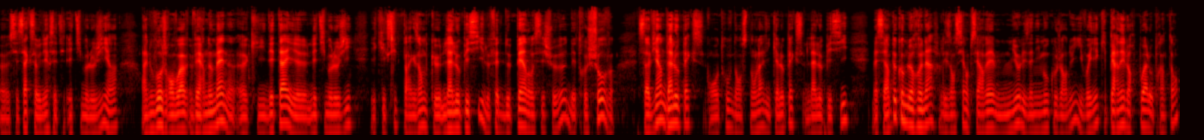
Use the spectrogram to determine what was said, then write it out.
Euh, c'est ça que ça veut dire cette étymologie. Hein. À nouveau, je renvoie vers Nomen euh, qui détaille euh, l'étymologie et qui explique par exemple que l'alopécie, le fait de perdre ses cheveux, d'être chauve, ça vient d'alopex, qu'on retrouve dans ce nom-là, l'icalopex. L'alopécie, bah, c'est un peu comme le renard. Les anciens observaient mieux les animaux qu'aujourd'hui. Ils voyaient qu'ils perdaient leur poil au printemps.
